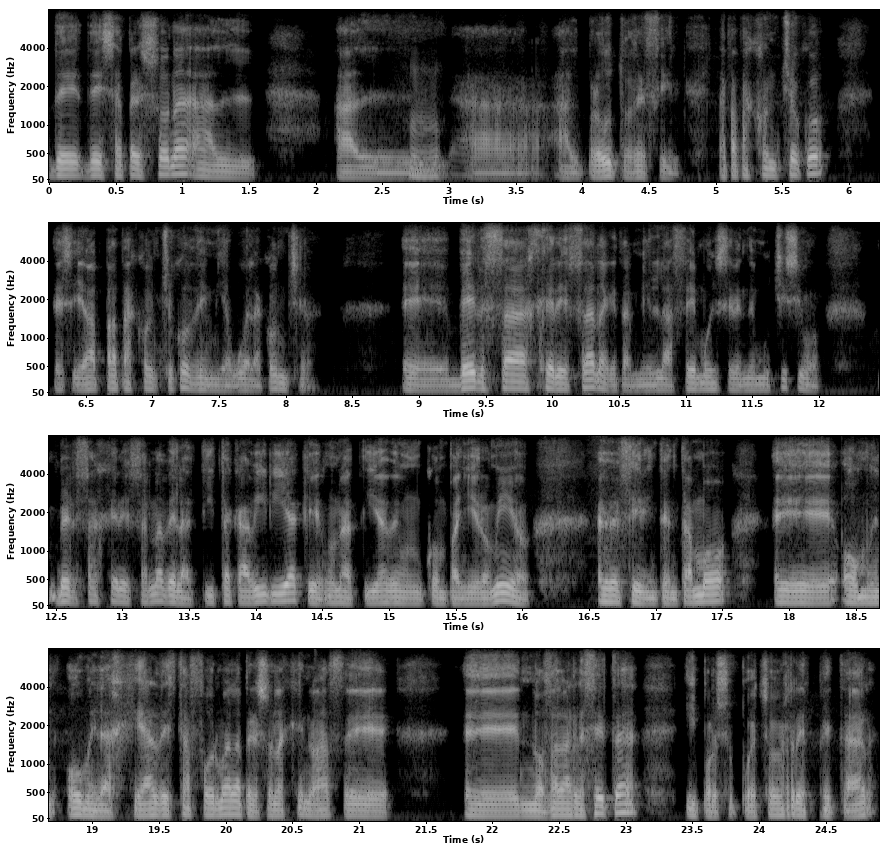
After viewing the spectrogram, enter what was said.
de, esa persona al, al, producto. Es decir, las papas con choco eh, se llama papas con choco de mi abuela Concha. Eh, berza jerezana, que también la hacemos y se vende muchísimo, berza jerezana de la tita Caviria, que es una tía de un compañero mío. Es decir, intentamos eh, homenajear de esta forma a la persona que nos hace, eh, nos da la receta y por supuesto respetar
